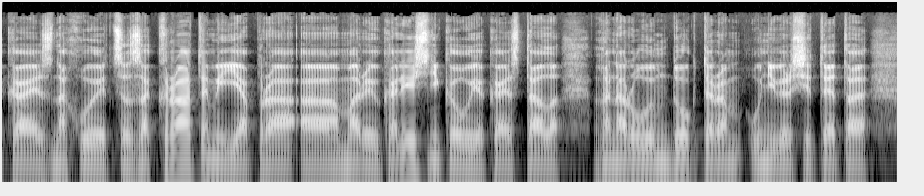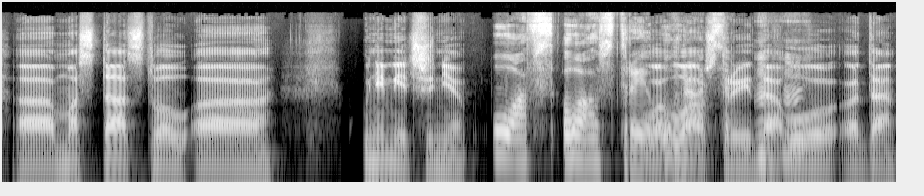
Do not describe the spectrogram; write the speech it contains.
якая знаходіцца за кратамі. Я про Марыю калеснікаву якая стала ганаровым доктарам універсітэта мастацтваў у нямецчыне у Аўстрыі у Аўстрыі да у да.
